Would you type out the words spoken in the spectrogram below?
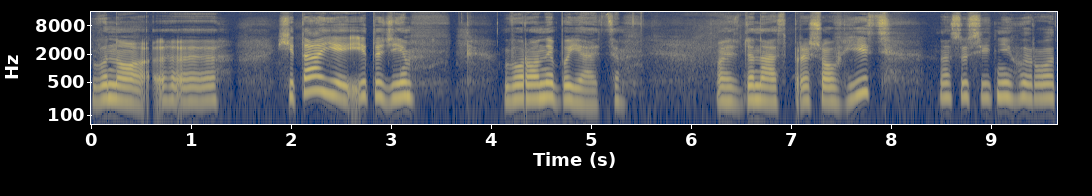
воно е, хитає і тоді ворони бояться. Ось до нас прийшов гість на сусідній город.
